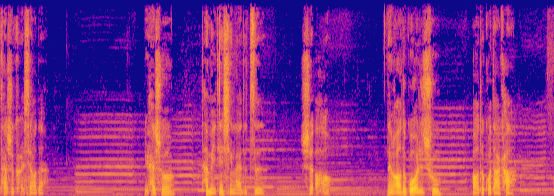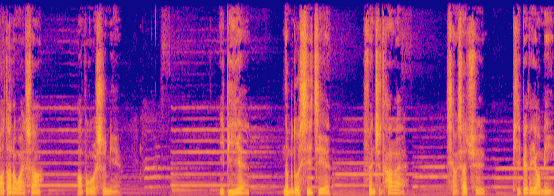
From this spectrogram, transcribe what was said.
他是可笑的。女孩说，她每天醒来的字是熬，能熬得过日出，熬得过打卡，熬到了晚上，熬不过失眠。一闭眼，那么多细节纷至沓来，想下去，疲惫的要命，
